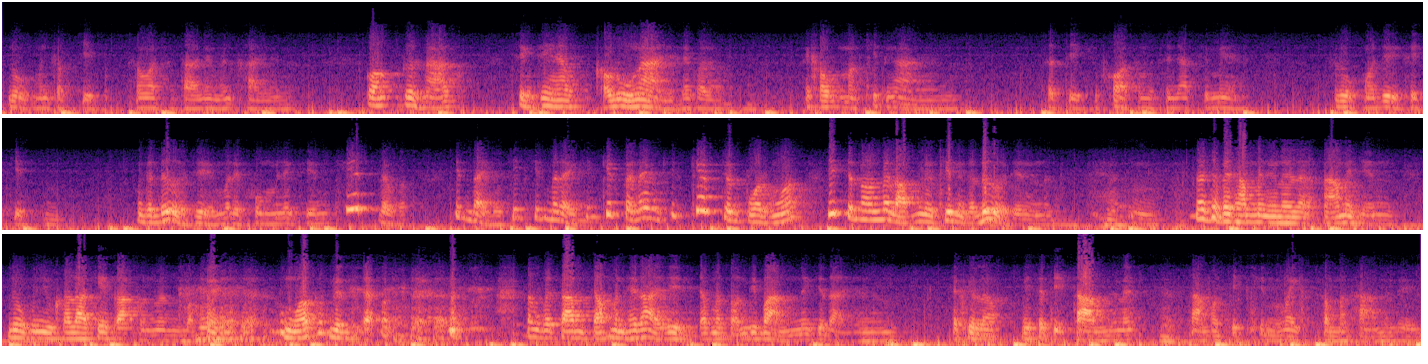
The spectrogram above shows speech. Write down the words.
ลูกมันกับจิตเพราะว่าสไตล์ไม่เหมือนใคร ก็คือหาสิ่งที่ให้เขาดูง่ายใช่ไหมให้เขามาคิดง่าย สติคือพ่อธรรมสัญญาคือแม่ลูกหัวดื้อคือจิต มันก็ดื้อสิไม่ได้คุมไม่ได้เขียนคิดแล้วก็คิดได้ก็คิดคิดไม่ได้คิดคิดไปได้คิดคิดจนปวดหัว คิดจนนอนไม่หลับหรือคิดนึ่งก็ดื้อทีนึงแล้วจะไปทำมันยังไงล่ะหาไม่เห็นลูกมันอยู่คาราเกะกะคนมันบอกหัวก็เดือด ต้องไปตามจับมันให้ได้ที่จับมาสอนที่บ้านนึกจะได้แต่คือเรามีสติตามใช่ไหมตามพอติขึ้นไม่สมถานนั่นเอง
